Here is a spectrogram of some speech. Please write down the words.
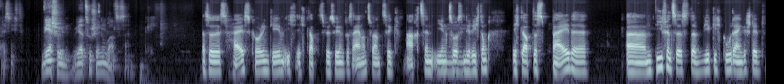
Weiß nicht. Wäre schön, wäre zu schön, um wahr zu sein. Also das High-Scoring-Game, ich, ich glaube, das wird so irgendwas 21, 18, irgendwas mhm. in die Richtung. Ich glaube, dass beide ähm, Defenses da wirklich gut eingestellt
